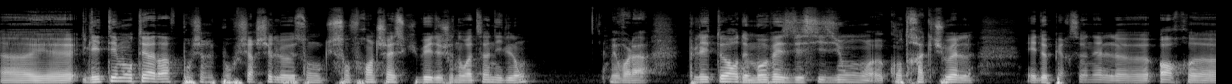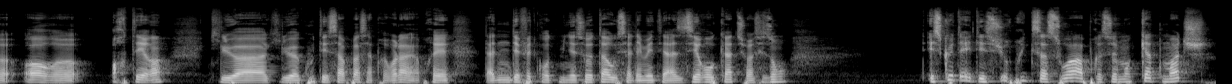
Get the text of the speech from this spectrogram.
Euh, il été monté à draft pour chercher son franchise QB de John Watson, ils l'ont. Mais voilà, pléthore de mauvaises décisions euh, contractuelles et de personnel hors terrain qui lui a qui lui a coûté sa place après voilà après une défaite contre Minnesota où ça les mettait à 0-4 sur la saison est-ce que t'as été surpris que ça soit après seulement 4 matchs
